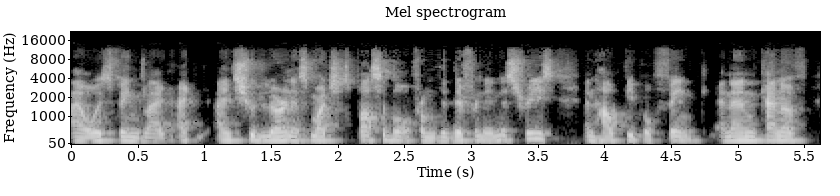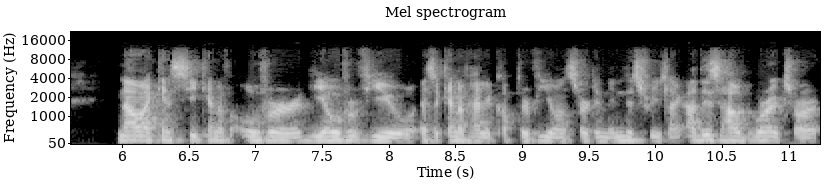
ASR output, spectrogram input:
i always think like I, I should learn as much as possible from the different industries and how people think and then kind of now i can see kind of over the overview as a kind of helicopter view on certain industries like oh, this is how it works or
